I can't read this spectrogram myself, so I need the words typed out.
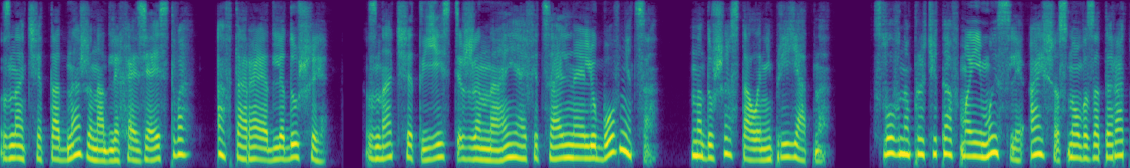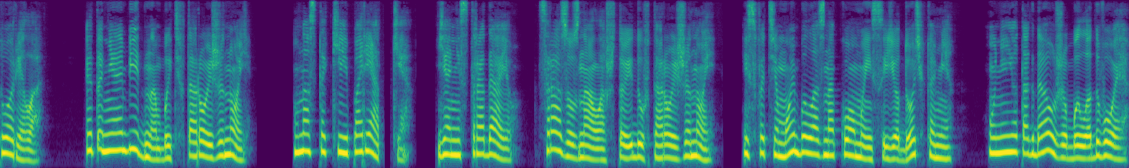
Значит, одна жена для хозяйства, а вторая для души. Значит, есть жена и официальная любовница? На душе стало неприятно. Словно прочитав мои мысли, Айша снова затараторила. «Это не обидно быть второй женой. У нас такие порядки. Я не страдаю. Сразу знала, что иду второй женой. И с Фатимой была знакома, и с ее дочками. У нее тогда уже было двое.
